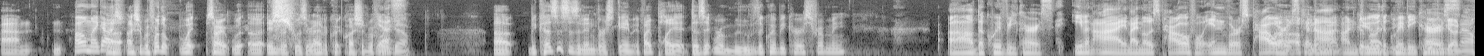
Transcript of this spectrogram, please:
Um. Oh my gosh. Uh, actually, before the wait, sorry, uh, inverse wizard. I have a quick question before Yes. we go. Uh, because this is an inverse game, if I play it, does it remove the Quibi curse from me? Ah, the Quibi curse. Even I, my most powerful inverse powers, Uh, okay, cannot undo Goodbye. the You- Quibi you can curse. go now.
